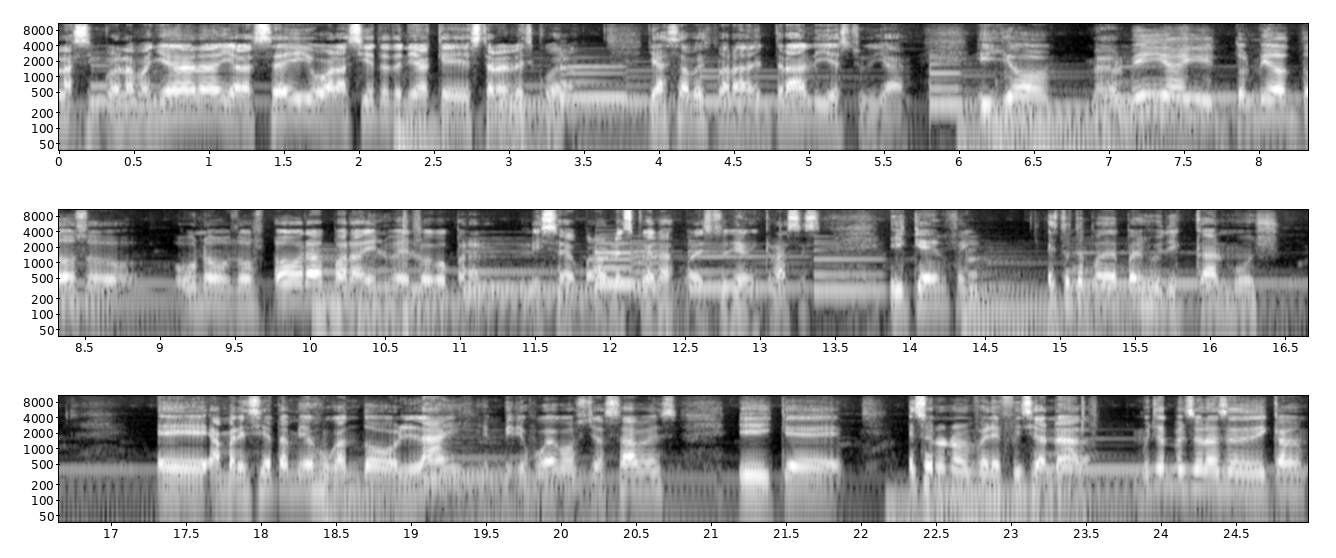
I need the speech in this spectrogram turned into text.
las 5 de la mañana y a las 6 o a las 7 tenía que estar en la escuela. Ya sabes, para entrar y estudiar. Y yo me dormía y dormía dos o uno o dos horas para irme luego para el liceo, para la escuela, para estudiar en clases. Y que, en fin, esto te puede perjudicar mucho. Eh, amanecía también jugando online en videojuegos, ya sabes, y que eso no nos beneficia nada. Muchas personas se dedican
